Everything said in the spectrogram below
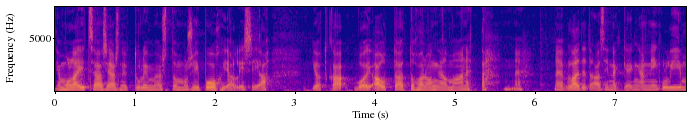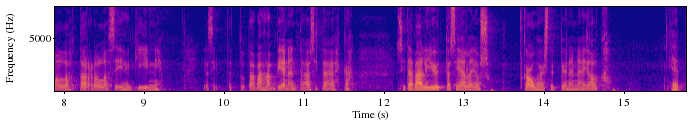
Ja mulla itse asiassa nyt tuli myös tuommoisia pohjallisia, jotka voi auttaa tuohon ongelmaan, että ne, ne laitetaan sinne kengän niin kuin liimalla, tarralla siihen kiinni. Ja sitten tota, vähän pienentää sitä ehkä sitä väljyyttä siellä, jos kauheasti pienenee jalka. Jep.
